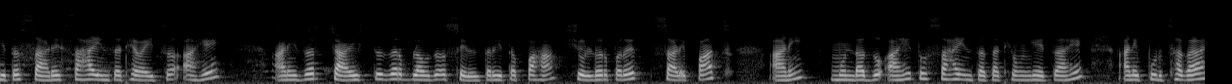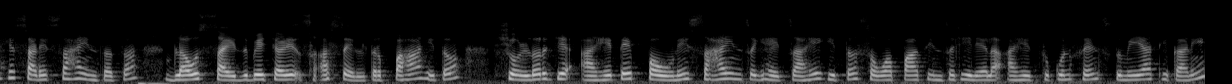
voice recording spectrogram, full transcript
इथं साडेसहा इंच ठेवायचं आहे. आणि जर चाळीसचं जर ब्लाऊज असेल तर इथं पहा. शोल्डरपर्यंत साडेपाच आणि मुंडा जो आहे तो सहा इंचाचा ठेवून घ्यायचा आहे. आणि पुढचा गळा हे साडेसहा इंचाचा. ब्लाऊज साईज बेचाळीस असेल तर पहा इथं शोल्डर जे आहे ते पावणे सहा इंच घ्यायचं आहे. इथं सव्वा पाच इंच लिहिलेलं आहे. चुकून फ्रेंड्स तुम्ही या ठिकाणी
